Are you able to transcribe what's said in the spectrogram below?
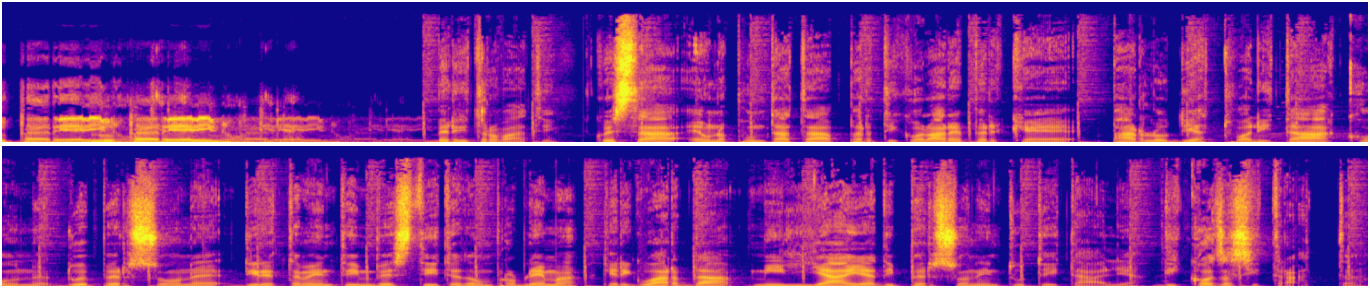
Lottare è inutile. Ben ritrovati. Questa è una puntata particolare perché parlo di attualità con due persone direttamente investite da un problema che riguarda migliaia di persone in tutta Italia. Di cosa si tratta?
